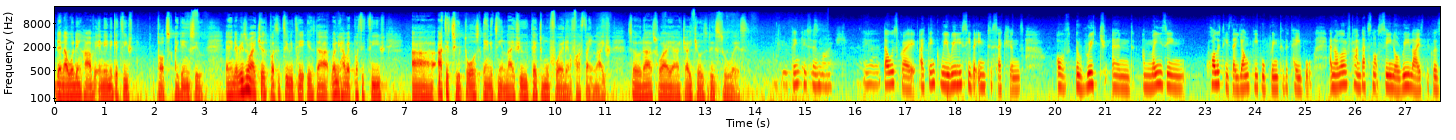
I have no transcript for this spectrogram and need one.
then I wouldn't have any negative thoughts against you. And the reason why I chose positivity is that when you have a positive uh, attitude towards anything in life, you tend to move forward and faster in life. So that's why I actually chose these two words. Thank you so much. Yeah, that was great. I think we really see the intersections of the rich and amazing qualities that young people bring to the table. And a lot of time that's not seen or realized because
